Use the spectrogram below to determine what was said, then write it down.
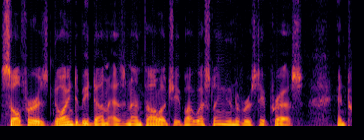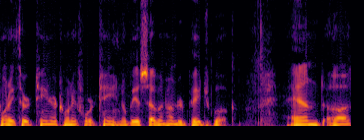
Sulfur is going to be done as an anthology by Wesleyan University Press in 2013 or 2014. It'll be a 700 page book. And uh,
